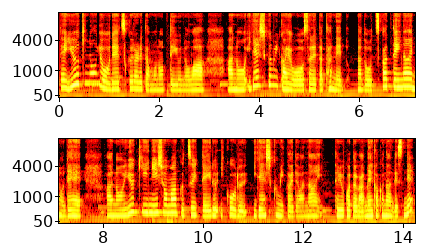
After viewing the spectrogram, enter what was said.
で有機農業で作られたものっていうのはあの遺伝子組み換えをされた種などを使っていないのであの有機認証マークついているイコール遺伝子組み換えではないということが明確なんですね。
